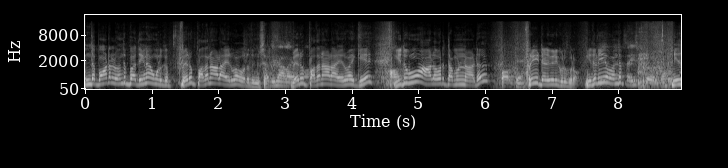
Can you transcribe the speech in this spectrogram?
இந்த மாடல் வந்து பார்த்தீங்கன்னா உங்களுக்கு வெறும் பதினாலாயிரம் ரூபாய் வருதுங்க சார் 14,000 வெறும் பதினாலாயிரம் ரூபாய்க்கு இதுவும் all over Tamil Nadu free delivery கொடுக்குறோம். இதுலேயும் வந்து இது?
